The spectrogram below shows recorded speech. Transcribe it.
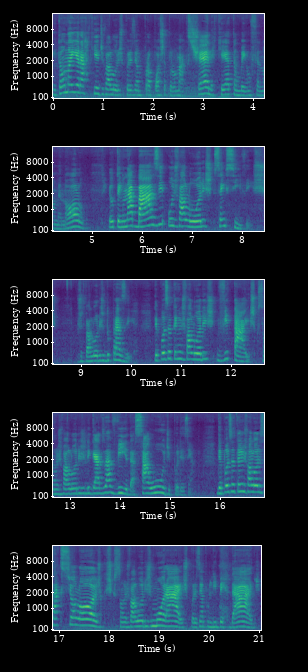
Então, na hierarquia de valores, por exemplo, proposta pelo Max Scheller, que é também um fenomenólogo, eu tenho na base os valores sensíveis, os valores do prazer. Depois eu tenho os valores vitais, que são os valores ligados à vida, à saúde, por exemplo. Depois eu tenho os valores axiológicos, que são os valores morais, por exemplo, liberdade.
